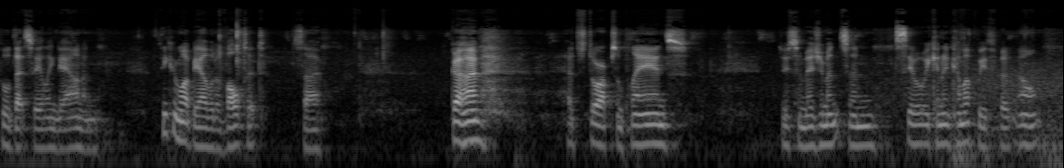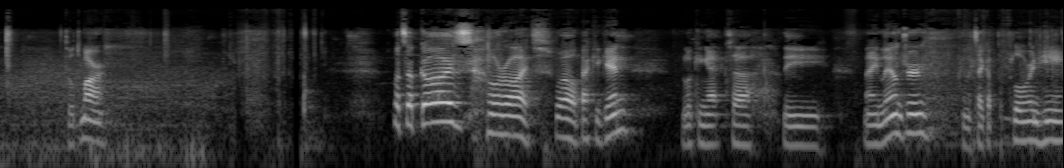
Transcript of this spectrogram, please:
Pulled that ceiling down and I think we might be able to vault it. So go home, have to store up some plans, do some measurements and see what we can come up with. But oh, till tomorrow. What's up guys? Alright, well back again looking at uh, the main lounge room. Going to take up the floor in here.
